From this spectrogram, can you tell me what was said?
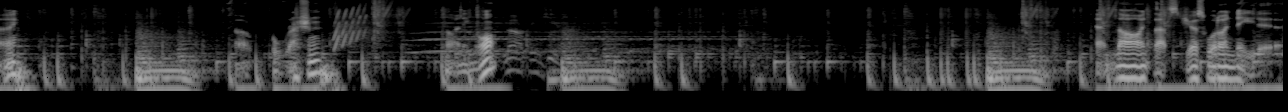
Okay. Oh, full ration. Not anymore. And nine, that's just what I needed.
